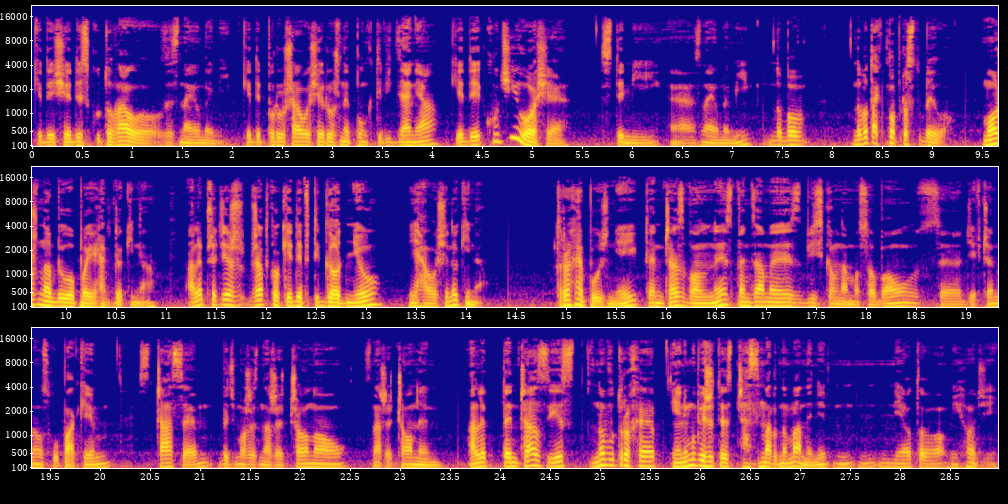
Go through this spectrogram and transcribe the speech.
kiedy się dyskutowało ze znajomymi, kiedy poruszało się różne punkty widzenia, kiedy kłóciło się z tymi e, znajomymi, no bo, no bo tak po prostu było. Można było pojechać do kina, ale przecież rzadko kiedy w tygodniu jechało się do kina. Trochę później ten czas wolny spędzamy z bliską nam osobą, z dziewczyną, z chłopakiem, z czasem, być może z narzeczoną, z narzeczonym, ale ten czas jest znowu trochę, ja nie mówię, że to jest czas zmarnowany, nie, nie o to mi chodzi,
